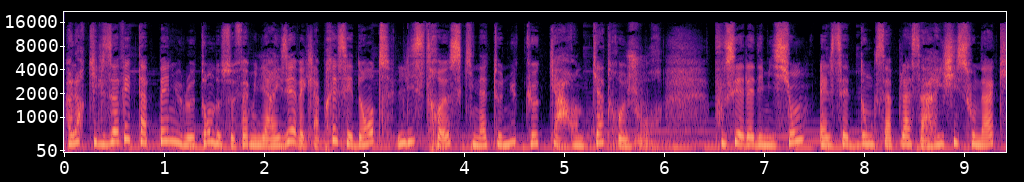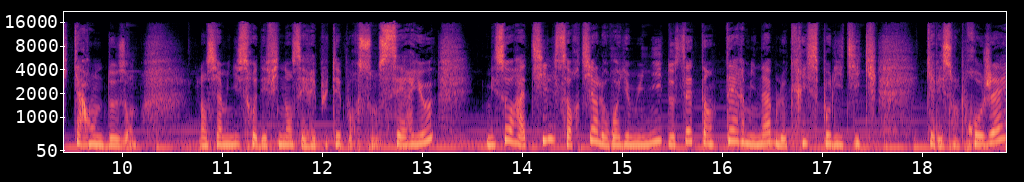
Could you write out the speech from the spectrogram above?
alors qu'ils avaient à peine eu le temps de se familiariser avec la précédente, Liz qui n'a tenu que 44 jours. Poussée à la démission, elle cède donc sa place à Rishi Sunak, 42 ans. L'ancien ministre des Finances est réputé pour son sérieux, mais saura-t-il sortir le Royaume-Uni de cette interminable crise politique? Quel est son projet?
